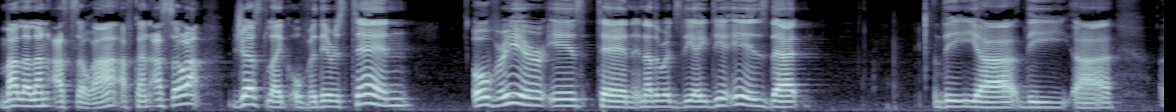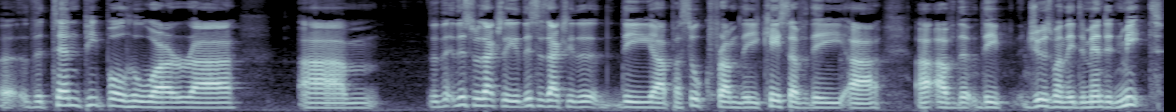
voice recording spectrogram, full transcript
Malalan asara, afkan asara. Just like over there is ten, over here is ten. In other words, the idea is that the uh, the uh, uh, the ten people who are um, this was actually this is actually the the uh, pasuk from the case of the uh, uh, of the, the Jews when they demanded meat.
